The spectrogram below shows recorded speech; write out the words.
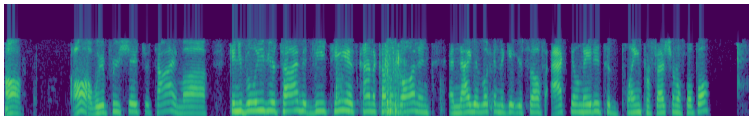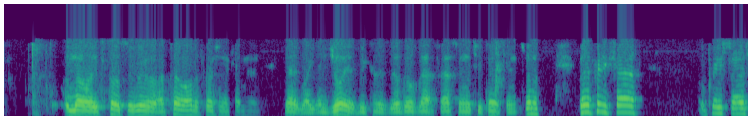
Oh, oh, we appreciate your time. Uh, can you believe your time at VT has kind of come and gone, and and now you're looking to get yourself acclimated to playing professional football? No, it's so surreal. I tell all the freshmen that come in that like enjoy it because they'll go back faster than what you think, and it's been a, been a pretty fast, a pretty fast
